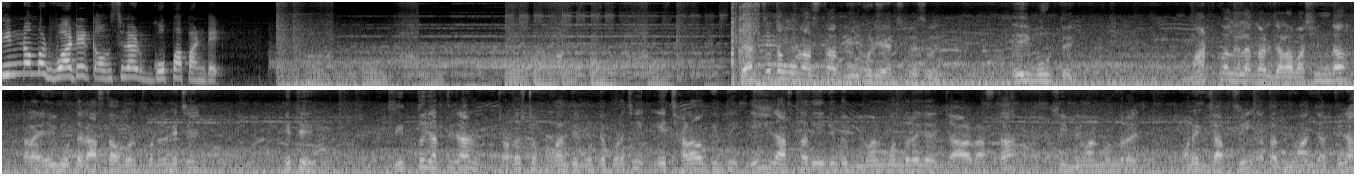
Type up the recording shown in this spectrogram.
তিন নম্বর ওয়ার্ডের কাউন্সিলর গোপা পাণ্ডে। ব্যস্ততম রাস্তা বিলঘড়িয়া এক্সপ্রেসওয়ে। এই মুহূর্তে মাঠকল এলাকার যারা বাসিন্দা, তারা এই মুহূর্তে রাস্তা অবরোধ করে রেখেছে। এতে নিত্যযাত্রীরা যথেষ্ট ভোগান্তির মধ্যে পড়েছে। এছাড়াও কিন্তু এই রাস্তা দিয়ে কিন্তু বিমানবন্দরে যাওয়ার রাস্তা, সেই বিমানবন্দরে অনেক যাত্রী, অর্থাৎ বিমান যাত্রীরা,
